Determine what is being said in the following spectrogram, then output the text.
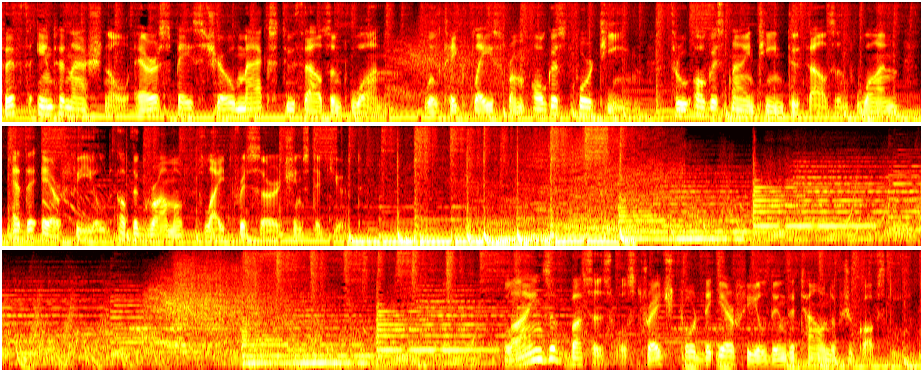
Fifth International Aerospace Show MAKS 2001 will take place from August 14 through August 19, 2001 at the airfield of the Gromov Flight Research Institute. Lines of buses will stretch toward the airfield in the town of Zhukovsky.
